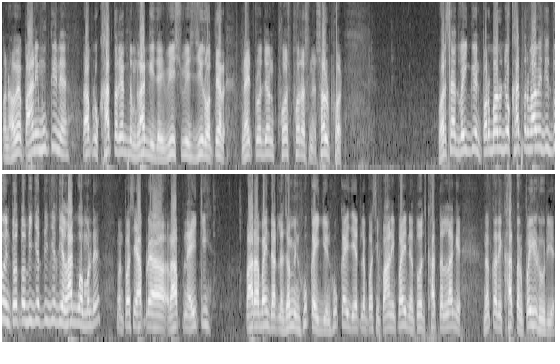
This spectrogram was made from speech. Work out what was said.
અને હવે પાણી મૂકીને તો આપણું ખાતર એકદમ લાગી જાય. વીસ વીસ જીરો તેર. નાઇટ્રોજન, ફોસ્ફરસ ને સલ્ફર. વરસાદ વહી ગયો ને પરબારું જો ખાતર વાવી દીધું હોય ને તો તો બીજે ત્રીજે દે લાગવા માંડે. પણ પછી આપણે આ રાપને આઈકી પારા બાંધ્યા એટલે જમીન હુકાઈ ગઈ ને હુકાઈ જાય એટલે પછી પાણી પાઈને તો જ ખાતર લાગે. નકર ઈ ખાતર પૈડું રહે.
